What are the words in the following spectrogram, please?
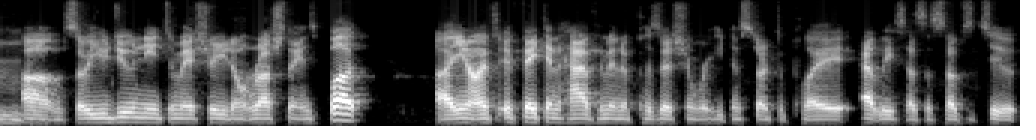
Mm-hmm. Um, so you do need to make sure you don't rush things. But uh, you know, if, if they can have him in a position where he can start to play at least as a substitute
